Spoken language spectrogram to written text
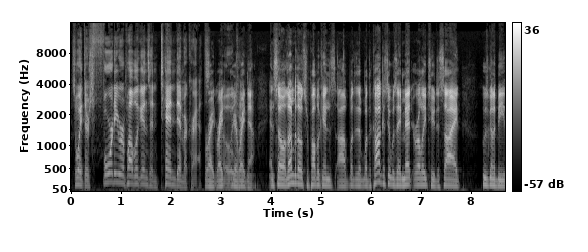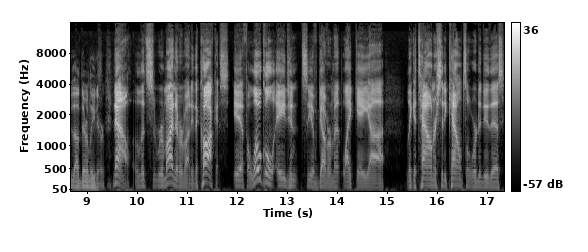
So wait, there's 40 Republicans and 10 Democrats. right, right, Okay. yeah, right now. And so a number of those Republicans, uh, what the, what the caucus did was they met early to decide who's going to be their leader. Now, let's remind everybody: the caucus. If a local agency of government, like a uh, like a town or city council, were to do this,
